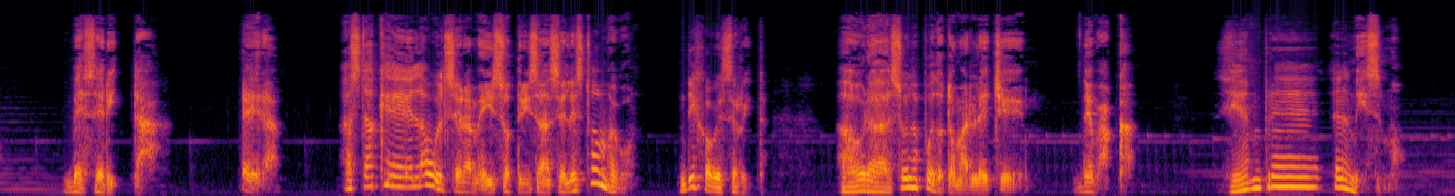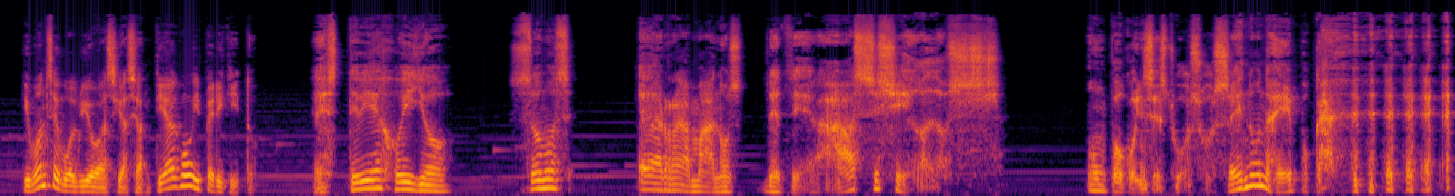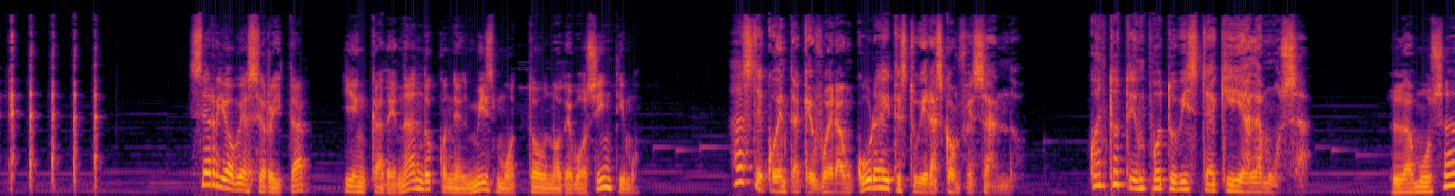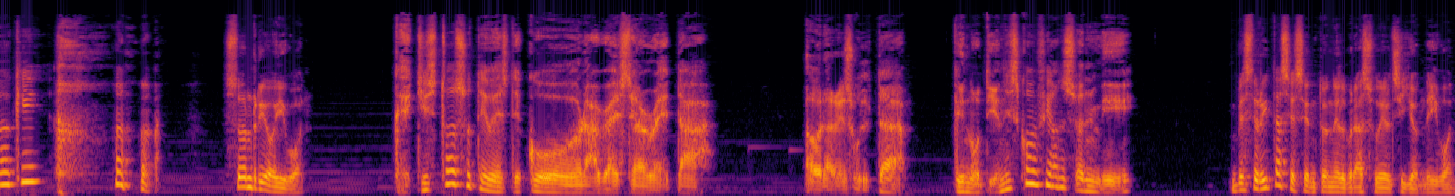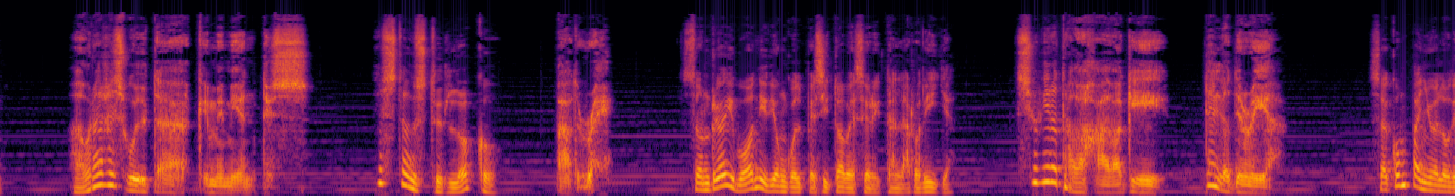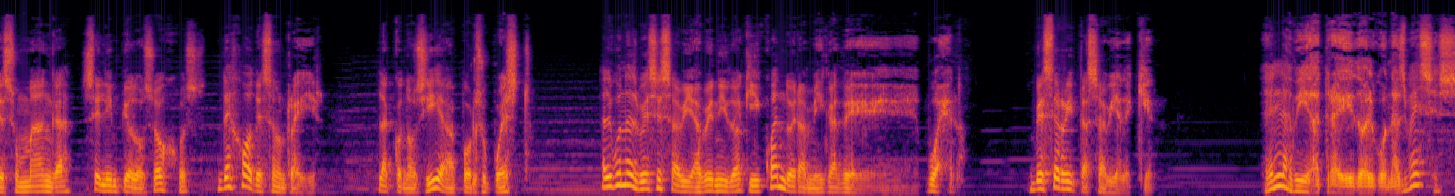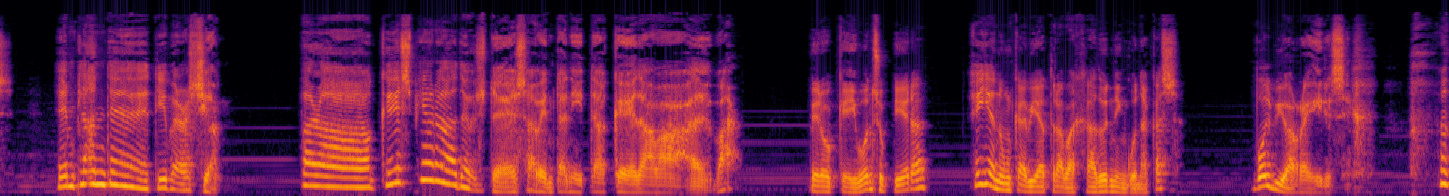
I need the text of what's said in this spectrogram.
becerita. Era. Hasta que la úlcera me hizo trizas el estómago, dijo Becerrita. Ahora solo puedo tomar leche de vaca. Siempre el mismo. Ivonne se volvió hacia Santiago y Periquito. Este viejo y yo somos hermanos desde hace siglos. Un poco incestuosos en una época. Se rió Becerrita y encadenando con el mismo tono de voz íntimo. Haz de cuenta que fuera un cura y te estuvieras confesando. ¿Cuánto tiempo tuviste aquí a la musa? ¿La musa aquí? Sonrió Ivonne. Qué chistoso te ves de cura, Becerrita. Ahora resulta que no tienes confianza en mí. Becerrita se sentó en el brazo del sillón de Ivonne. Ahora resulta que me mientes. Está usted loco, padre. Sonrió Ivonne y dio un golpecito a Becerrita en la rodilla. Si hubiera trabajado aquí, te lo diría. Sacó un pañuelo de su manga, se limpió los ojos, dejó de sonreír. La conocía, por supuesto. Algunas veces había venido aquí cuando era amiga de... bueno, Becerrita sabía de quién. Él la había traído algunas veces, en plan de diversión, para que espiara desde esa ventanita que daba al bar. Pero que Ivonne supiera, ella nunca había trabajado en ninguna casa. Volvió a reírse.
